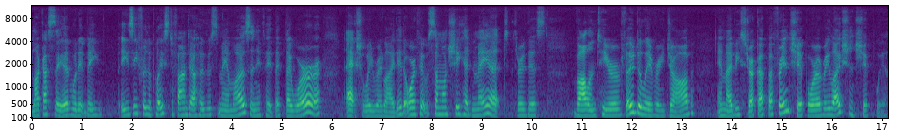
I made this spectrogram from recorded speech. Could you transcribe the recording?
like I said, would it be easy for the police to find out who this man was and if, it, if they were actually related or if it was someone she had met through this volunteer food delivery job and maybe struck up a friendship or a relationship with.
